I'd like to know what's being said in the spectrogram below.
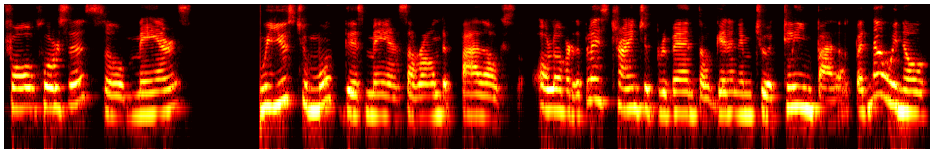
fall horses, so mares, we used to move these mares around the paddocks all over the place, trying to prevent or getting them to a clean paddock. But now we know,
